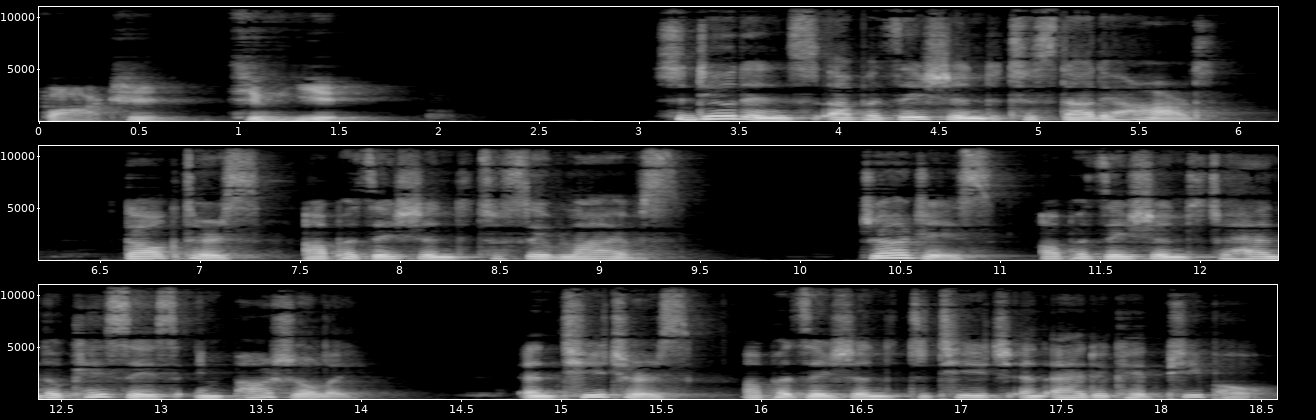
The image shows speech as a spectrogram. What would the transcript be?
法治、敬业。 Students are positioned to study hard. Doctors are positioned to save lives. Judges are positioned to handle cases impartially. And teachers are positioned to teach and educate people.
